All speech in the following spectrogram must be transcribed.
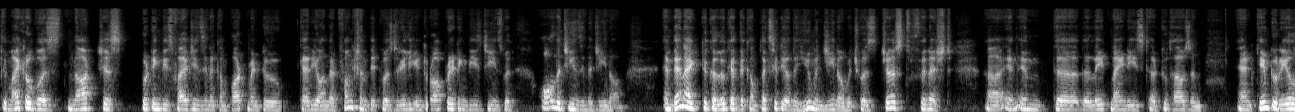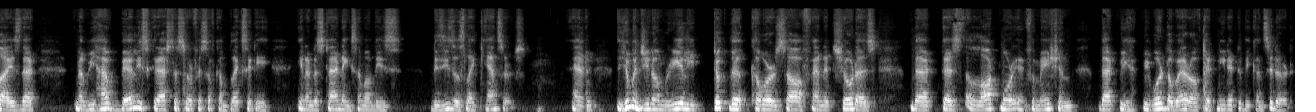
the microbe was not just putting these five genes in a compartment to carry on that function. It was really interoperating these genes with all the genes in the genome. And then i took a look at the complexity of the human genome which was just finished uh, in in the the late 90s to 2000 and came to realize that now, we have barely scratched the surface of complexity in understanding some of these diseases like cancers. And the human genome really took the covers off and it showed us that there's a lot more information that we, we weren't aware of that needed to be considered.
